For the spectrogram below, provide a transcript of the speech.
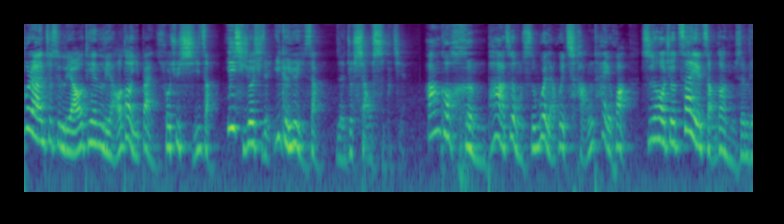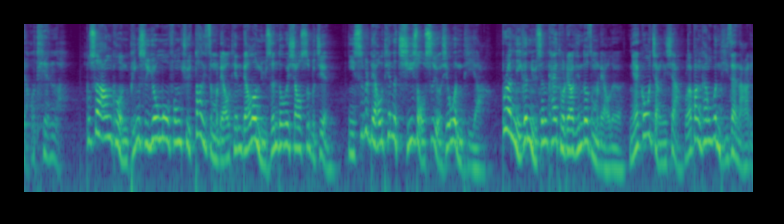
不然就是聊天聊到一半说去洗澡，一洗就洗了一个月以上，人就消失不见。Uncle 很怕这种事未来会常态化，之后就再也找不到女生聊天了。不是 Uncle，你平时幽默风趣，到底怎么聊天？聊到女生都会消失不见？你是不是聊天的起手式有些问题啊？不然你跟女生开头聊天都怎么聊的？你还跟我讲一下，我来帮你看问题在哪里。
